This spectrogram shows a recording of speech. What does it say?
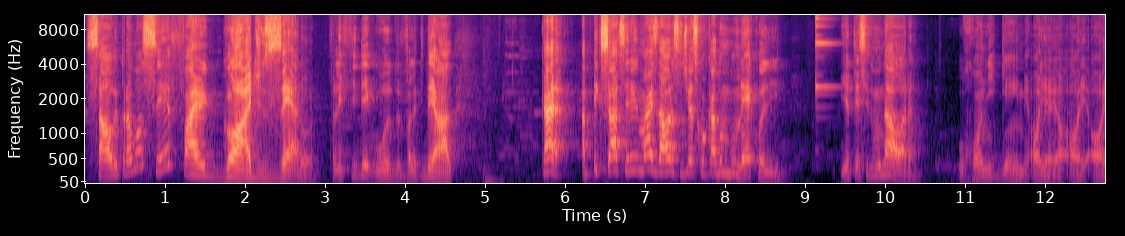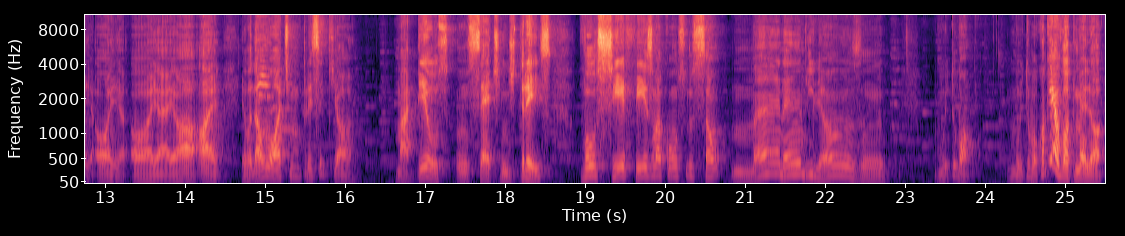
Salve pra você, Fire God Zero. Falei Fidegodo, falei tudo errado. Cara, a pixel art seria mais da hora se tivesse colocado um boneco ali. Ia ter sido muito da hora. O Rony Game. Olha aí. Olha, olha, olha, olha ó. Olha. Eu vou dar um ótimo pra esse aqui, ó. Mateus 1723. Você fez uma construção maravilhosa. Muito bom. Muito bom. Qual que é o voto melhor?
